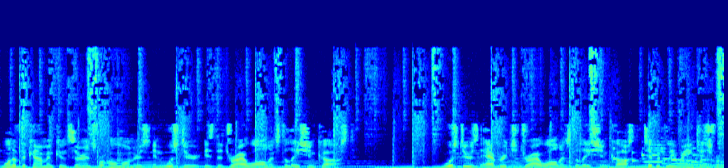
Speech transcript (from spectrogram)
One of the common concerns for homeowners in Worcester is the drywall installation cost. Worcester's average drywall installation cost typically ranges from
